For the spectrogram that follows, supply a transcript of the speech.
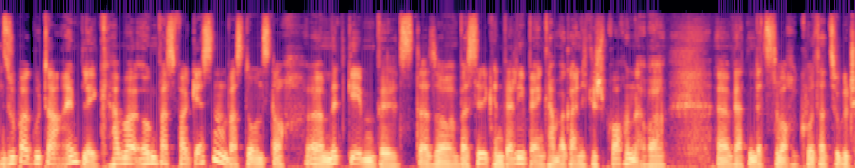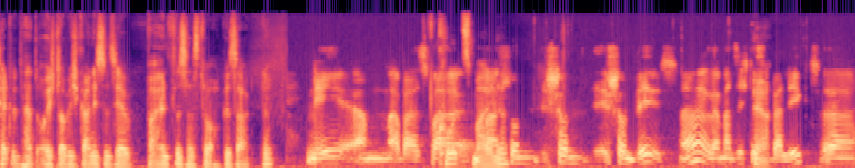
super guter Einblick. Haben wir irgendwas vergessen, was du uns noch äh, mitgeben willst? Also bei Silicon Valley Bank haben wir gar nicht gesprochen, aber äh, wir hatten letzte Woche kurz dazu gechattet, hat euch, glaube ich, gar nicht so sehr beeinflusst, hast du auch gesagt, ne? Nee, ähm, aber es war, kurz mal, war ne? schon, schon, schon wild, ne? wenn man sich das Ja. überlegt. Äh,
